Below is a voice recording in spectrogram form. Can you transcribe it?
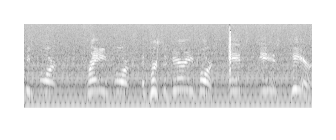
hoping for, praying for, and persevering for. It is here.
